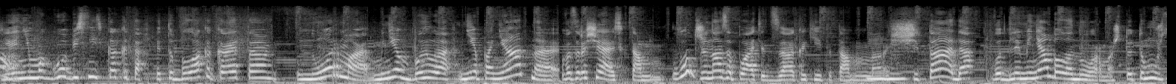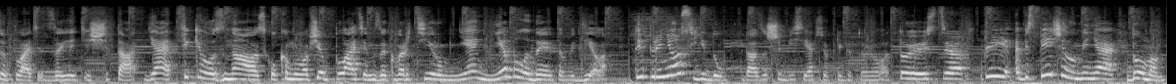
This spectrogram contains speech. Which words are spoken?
Я не могу объяснить, как это. Это была какая-то норма. Мне было непонятно, возвращаясь к там, вот жена заплатит за какие-то там mm-hmm. счета, да. Вот для меня была норма, что это муж заплатит за эти счета. Я фиг его знала, сколько мы вообще платим за квартиру. Мне не было до этого дела. Ты принес еду? Да, зашибись, я все приготовила. То есть э, ты обеспечил меня домом?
